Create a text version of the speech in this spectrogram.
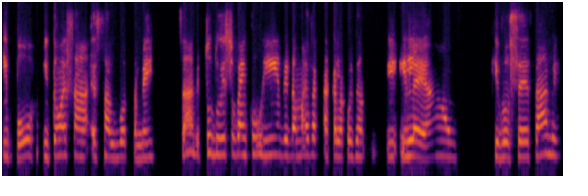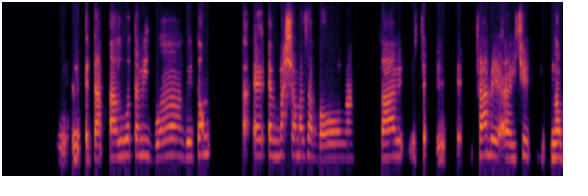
Impor. Então essa essa lua também, sabe? Tudo isso vai incluindo, ainda mais aquela coisa em, em leão que você, sabe? Tá, a lua está minguando, então é, é baixar mais a bola, sabe? Sabe, a gente não,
